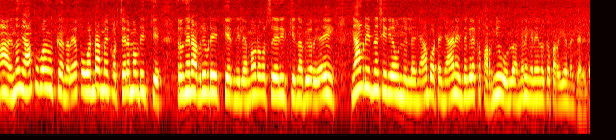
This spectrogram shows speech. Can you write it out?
ആ എന്നാൽ ഞാൻ പോവാൻ നിൽക്കുക എന്നറിയാം പോകേണ്ട അമ്മ കുറച്ച് നേരം അമ്മ ഇവിടെ ഇരിക്കുക ഇത്ര നേരം അവരിവിടെ ഇരിക്കുകയായിരുന്നില്ല അമ്മ അവിടെ കുറച്ച് നേരം ഇരിക്കുന്ന അഭി പറയുക ഏയ് ഞാൻ ഇവിടെ ഇരുന്നാൽ ശരിയാവുന്നില്ല. ഞാൻ പോട്ടെ ഞാൻ എന്തെങ്കിലുമൊക്കെ പറഞ്ഞു പോകുള്ളൂ അങ്ങനെ ഇങ്ങനെയെന്നൊക്കെ പറയുകയെന്ന് ജലജ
